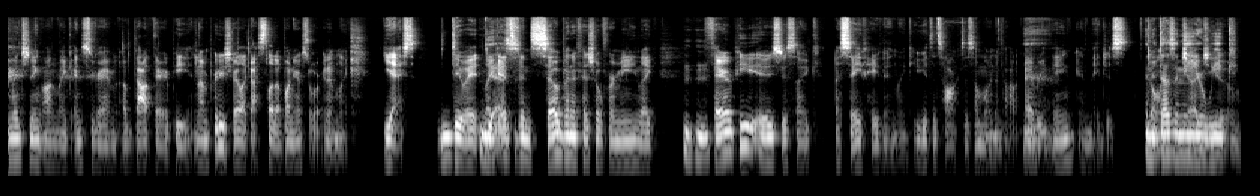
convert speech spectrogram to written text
mentioning on like Instagram about therapy, and I'm pretty sure like I slid up on your story, and I'm like, yes, do it. Like it's been so beneficial for me. Like Mhm. therapy is just like a safe haven. Like you get to talk to someone about Yeah. everything, and they just and it doesn't mean you're weak. you.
